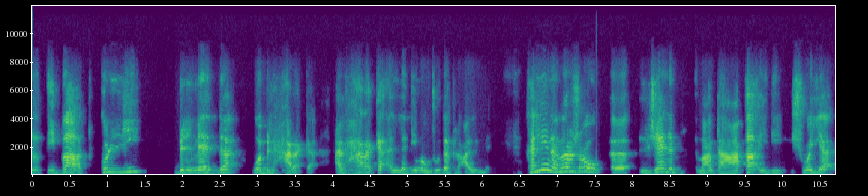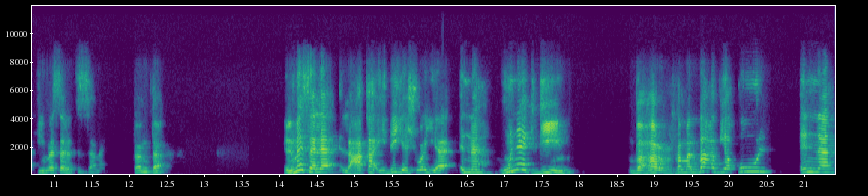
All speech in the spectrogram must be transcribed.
ارتباط كلي بالمادة وبالحركة. الحركة الذي موجودة في العالم المادي خلينا نرجع آه، الجانب معناتها عقائدي شوية في مسألة الزمن فهمت؟ المسألة العقائدية شوية أن هناك دين ظهر فما البعض يقول أن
